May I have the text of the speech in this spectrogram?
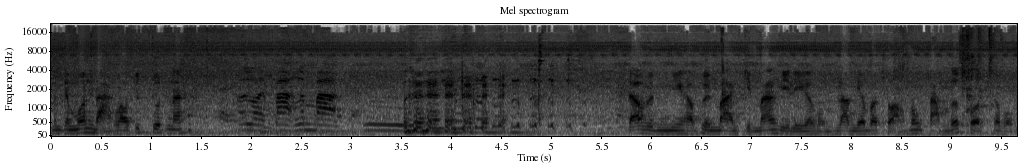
มันจะม้วนดากเราจุดๆนะ อร่อยปากลำบากอืม แต่เอาเป็นนี้ครับเพื่อนบ้านกินบ้างทีดีครับผมลำเหนียวบะตองต้องต่ำรสสดครับผม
